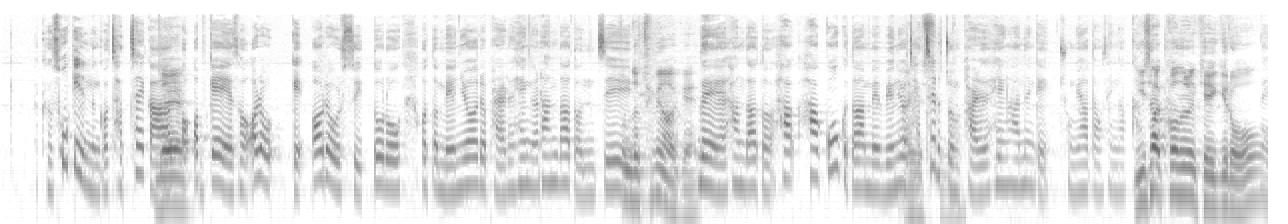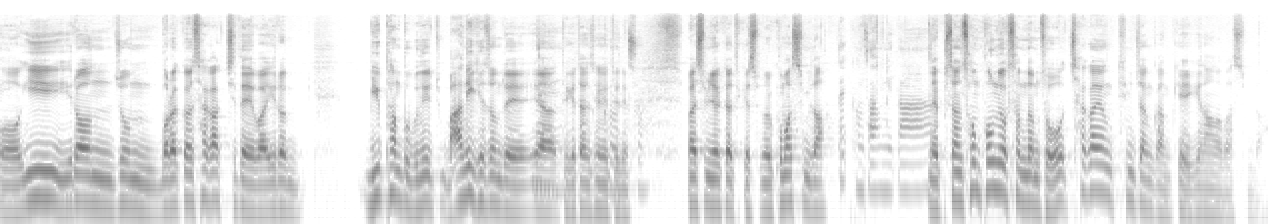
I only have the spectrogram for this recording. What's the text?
그 속이는 것 자체가 네. 어, 업계에서 어렵게 어려울 수 있도록 어떤 매뉴얼을 발행을 한다든지 좀 더 투명하게. 네 한다더 하, 하고 그 다음에 매뉴얼 자체를 좀 알겠습니다. 발행하는 게 중요하다고 생각합니다. 이 사건을 계기로 네. 어, 이 이런 좀 뭐랄까 사각지대와 이런 미흡한 부분이 좀 많이 개선돼야 네, 되겠다는 생각이 드네요. 그렇죠. 말씀 여기까지 듣겠습니다. 오늘 고맙습니다. 네, 감사합니다. 네, 부산 성폭력 상담소 차가영 팀장과 함께 얘기 나눠봤습니다.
